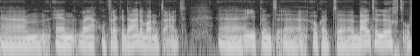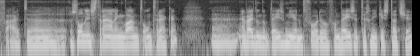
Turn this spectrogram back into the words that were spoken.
Um, en wij onttrekken daar de warmte uit. Uh, je kunt ook uit buitenlucht of uit zoninstraling warmte onttrekken. en wij doen het op deze manier. En het voordeel van deze techniek is dat je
